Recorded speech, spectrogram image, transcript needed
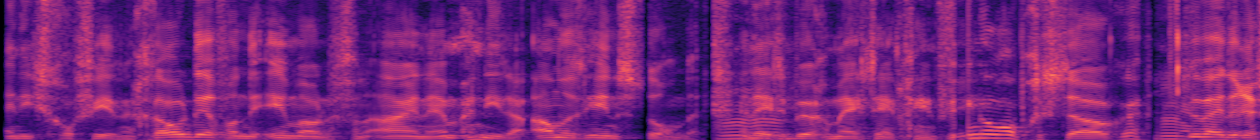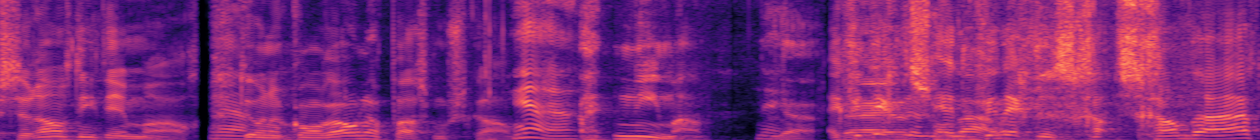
En die schoffeert een groot deel van de inwoners van Arnhem. En die daar anders in stonden. En deze burgemeester heeft geen vinger opgestoken. Toen wij de restaurants niet in mogen. Ja. Toen er een coronapas moest komen. Ja. Niemand. Nee. Ja. Ik vind, echt een, ik vind echt een scha- schandaad.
